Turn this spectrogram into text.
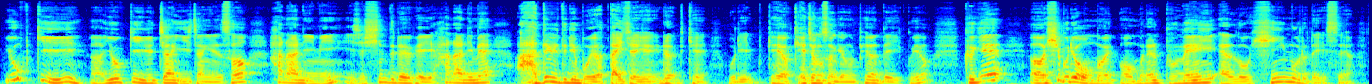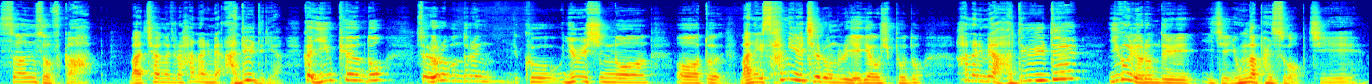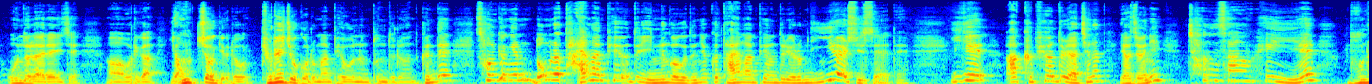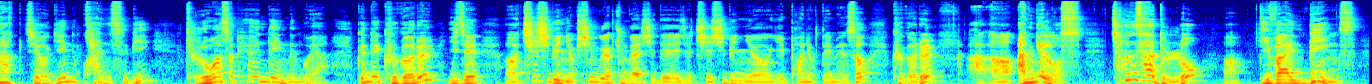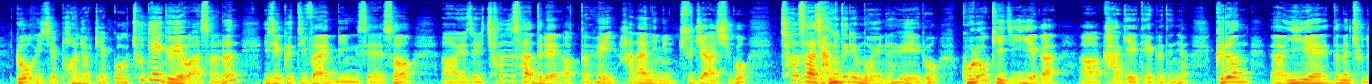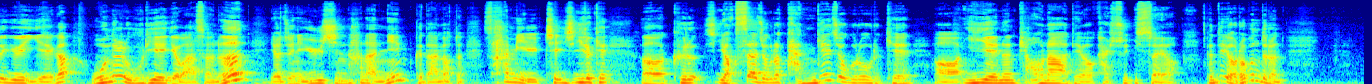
욥기 아, 욥기 1장 2장에서 하나님이 이제 신들의 회의 하나님의 아들들이 모였다 이제 이렇게 우리 개혁 개정 성경은 표현되어 있고요. 그게 어, 히브리어 원문- 원문에는 분에이 엘로힘으로 되어 있어요. Sons of God. 마찬가지로 하나님의 아들들이야. 그러니까 이 표현도 여러분들은 그 유일신론 어, 또 만약에 삼위일체론으로 얘기하고 싶어도 하나님의 아들들 이걸 여러분들이 이제 용납할 수가 없지. 오늘날에 이제 어, 우리가 영적으로 교리적으로만 배우는 분들은 근데 성경에는 너무나 다양한 표현들이 있는 거거든요. 그 다양한 표현들을 여러분들이 이해할 수 있어야 돼. 이게 아 그 표현들 자체는 여전히 천상 회의의 문학적인 관습이 들어와서 표현돼 있는 거야. 근데 그거를 이제 어, 70인역 신구약 중간 시대에 이제 70인역이 번역되면서 그거를 아, 어, 안겔로스 천사들로 어, divine beings로 이제 번역했고 초대교회 와서는 이제 그 divine beings에서 어, 여전히 천사들의 어떤 회의 하나님이 주재하시고 천사장들이 모이는 회의로 그렇게 이제 이해가 어, 가게 되거든요. 그런 어, 이해 그다음에 초대교회 이해가 오늘 우리에게 와서는 여전히 유일신 하나님 그다음에 어떤 삼위일체 이렇게 어, 그 역사적으로 단계적으로 그렇게 어, 이해는 변화되어 갈 수 있어요. 근데 여러분들은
